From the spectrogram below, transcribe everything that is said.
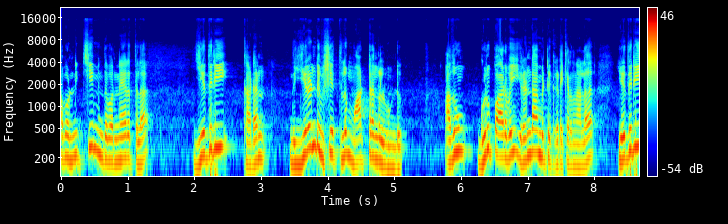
அப்போ நிச்சயம் இந்த ஒரு நேரத்தில் எதிரி கடன் இந்த இரண்டு விஷயத்திலும் மாற்றங்கள் உண்டு. அதுவும் குரு பார்வை இரண்டாம் வீட்டுக்கு கிடைக்கிறதுனால எதிரி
